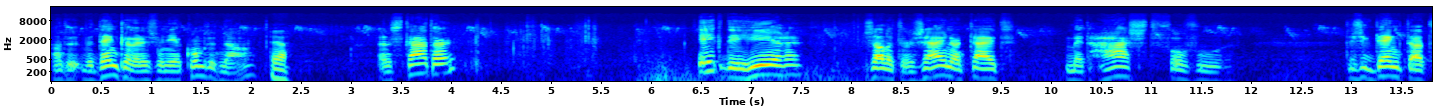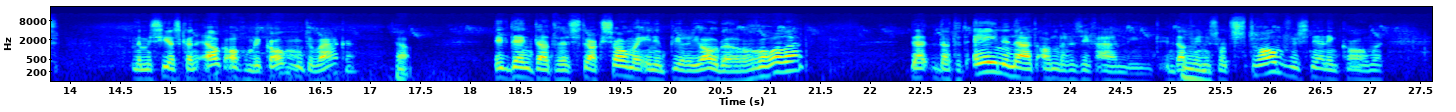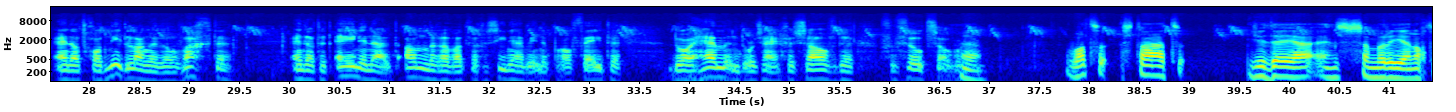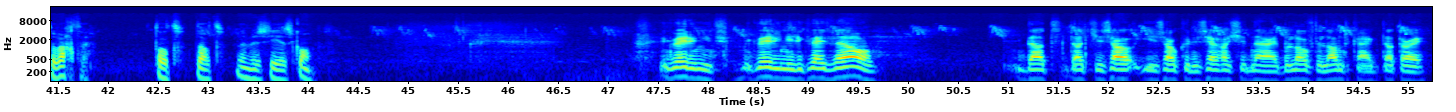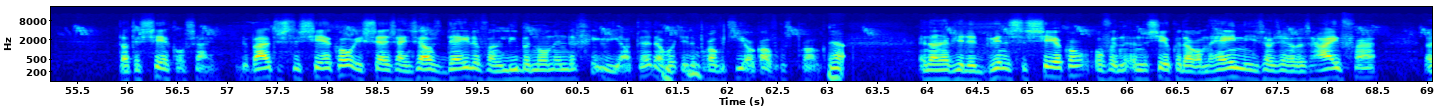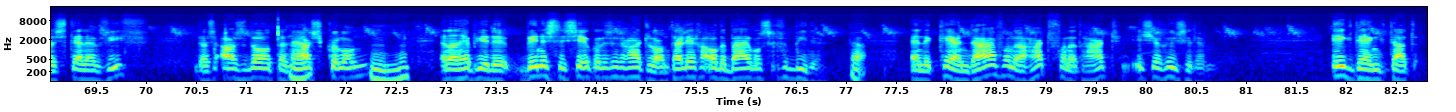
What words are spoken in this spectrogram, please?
Want we denken wel eens, wanneer komt het nou? Ja. En dan staat er, ik de Heere zal het er zijner tijd met haast volvoeren. Dus ik denk dat de Messias kan elk ogenblik komen, moeten waken. Ja. Ik denk dat we straks zomaar in een periode rollen, dat, dat het ene na het andere zich aandient. En dat we in Mm. een soort stroomversnelling komen en dat God niet langer wil wachten. En dat het ene na het andere wat we gezien hebben in de profeten door hem en door zijn gezalfde vervuld zal worden. Ja. Wat staat Judea en Samaria nog te wachten? Totdat de Messias komt. Ik weet het niet. Ik weet het niet. Ik weet wel dat, dat je, zou, je zou kunnen zeggen als je naar het beloofde land kijkt, dat er, dat er cirkels zijn. De buitenste cirkel is, eh, zijn zelfs delen van Libanon en de Gilead. Hè? Daar wordt in de profetie ook over gesproken. Ja. En dan heb je de binnenste cirkel, of een, een cirkel daaromheen. Je zou zeggen dat is Haifa, dat is Tel Aviv, dat is Asdod en Ja. Ashkelon. Mhm. En dan heb je de binnenste cirkel, dat is het hartland. Daar liggen al de Bijbelse gebieden. Ja. En de kern daarvan, de hart van het hart, is Jeruzalem. Ik denk dat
